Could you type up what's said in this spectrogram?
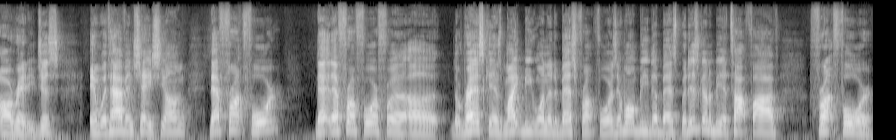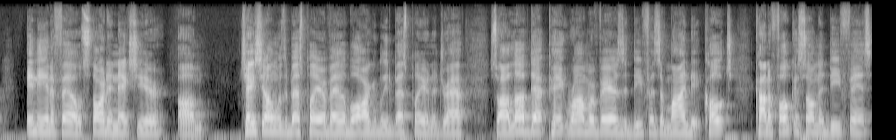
already. Just and with having Chase Young, that front four, that that front four for uh the Redskins might be one of the best front fours. It won't be the best, but it's gonna be a top five front four in the NFL starting next year. Um, Chase Young was the best player available, arguably the best player in the draft. So I love that pick. Ron Rivera is a defensive minded coach kind of focus on the defense.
